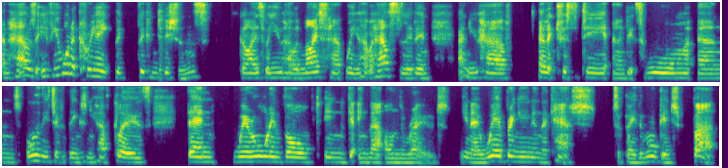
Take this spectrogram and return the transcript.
and how's if you want to create the, the conditions guys where you have a nice house where you have a house to live in and you have electricity and it's warm and all of these different things and you have clothes then we're all involved in getting that on the road. You know, we're bringing in the cash to pay the mortgage, but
